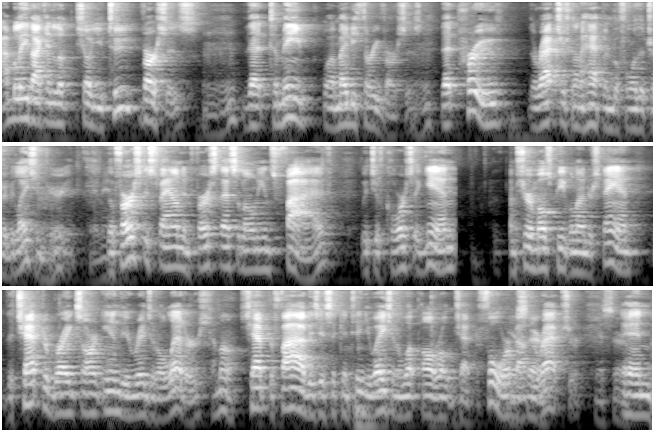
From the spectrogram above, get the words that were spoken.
I believe I can look show you two verses mm-hmm. that to me, well, maybe three verses mm-hmm. that prove the rapture is going to happen before the tribulation mm-hmm. period. Amen. The first is found in 1 Thessalonians 5, which of course, again, I'm sure most people understand the chapter breaks aren't in the original letters. Come on. Chapter five is just a continuation of what Paul wrote in chapter four yes, about sir. the rapture. Yes, sir. And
